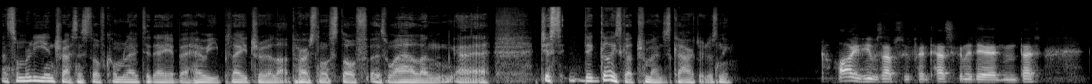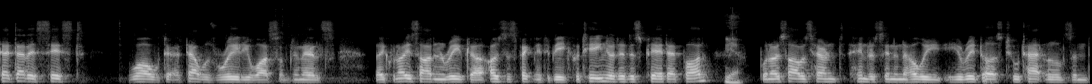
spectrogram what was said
and some really interesting stuff coming out today about how he played through a lot of personal stuff as well, and uh, just the guy's got tremendous character, doesn't he? Oh, he was absolutely fantastic on the day, and that that that assist, wow, that, that was really was something else. Like when I saw it in replay, I was expecting it to be Coutinho that has played that ball. Yeah. When I saw it was Henderson and how he, he read those two tackles and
